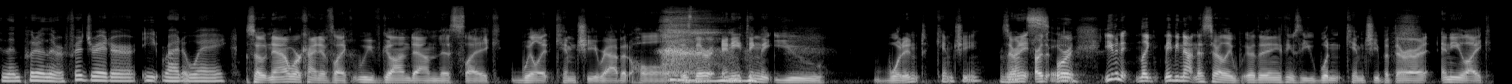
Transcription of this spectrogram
and then put it in the refrigerator, eat right away. So now we're kind of like we've gone down this like will it kimchi rabbit hole. Is there anything that you wouldn't kimchi? Is there Let's any, there, or even like maybe not necessarily are there any things that you wouldn't kimchi, but there are any like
